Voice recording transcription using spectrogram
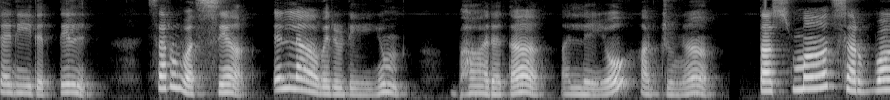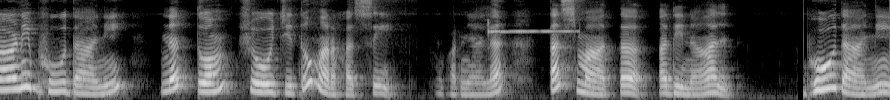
ശരീരത്തിൽ സർവസ്യ എല്ലാവരുടെയും ഭാരത അല്ലയോ അർജുന? തസ്മാത് സർവാണി ഭൂതാനി ന ത്വം ശോചിതുമർഹസി. എന്ന് പറഞ്ഞാൽ തസ്മാത്ത് അതിനാൽ ഭൂതാനി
